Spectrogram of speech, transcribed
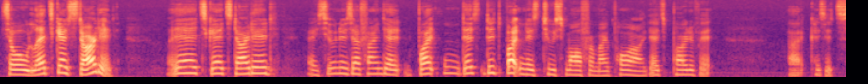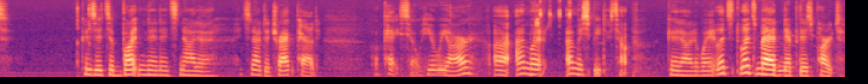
So let's get started. Let's get started. As soon as I find that button, this, this button is too small for my paw. That's part of it. Because uh, it's because it's a button and it's not a it's not the trackpad. Okay, so here we are. Uh, I'm a I'm gonna speed this up. Get out of the way. Let's let's mad nip this part.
